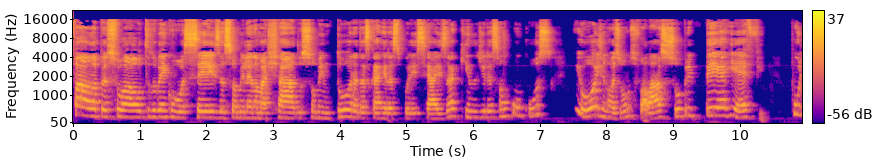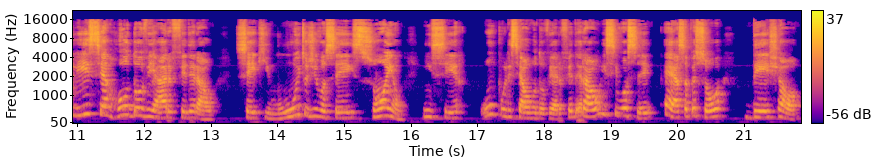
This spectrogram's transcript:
Fala pessoal, tudo bem com vocês? Eu sou Milena Machado, sou mentora das carreiras policiais aqui no Direção Concurso e hoje nós vamos falar sobre PRF, Polícia Rodoviária Federal. Sei que muitos de vocês sonham em ser um policial rodoviário federal e se você é essa pessoa, deixa ó,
